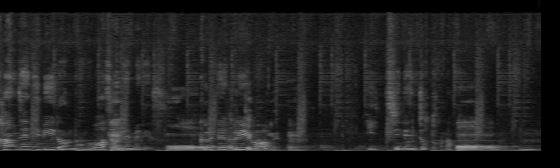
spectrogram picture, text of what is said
完全にビーガンなのは3年目です、おーグルテンフリーはあれ結構ね。1年ちょっとかな、うん、あうん、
